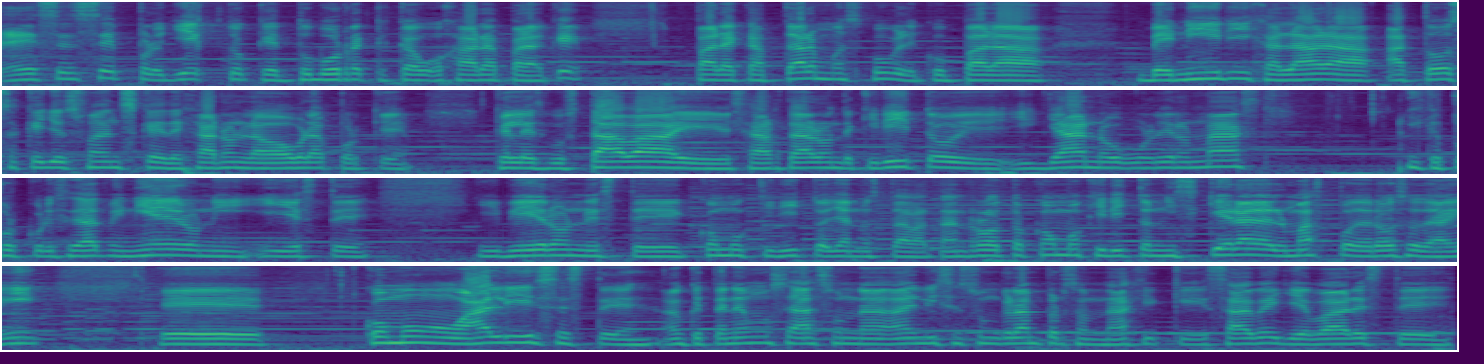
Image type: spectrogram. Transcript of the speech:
es ese proyecto que tuvo Reque Kawahara para qué para captar más público para venir y jalar a, todos aquellos fans que dejaron la obra porque que les gustaba y se hartaron de Kirito y, ya no volvieron más. Y que por curiosidad vinieron y, este y vieron este cómo Kirito ya no estaba tan roto como Kirito ni siquiera era el más poderoso de ahí. Eh, como Alice este aunque tenemos a Asuna Alice es un gran personaje que sabe llevar este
